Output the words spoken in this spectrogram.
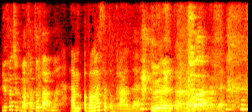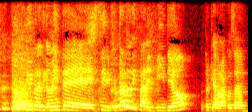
Io faccio come ha fatto Obama. Um, Obama è stato un grande, Lui- è stato veramente un grande. Lui praticamente si è rifiutato di fare il video perché era la cosa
